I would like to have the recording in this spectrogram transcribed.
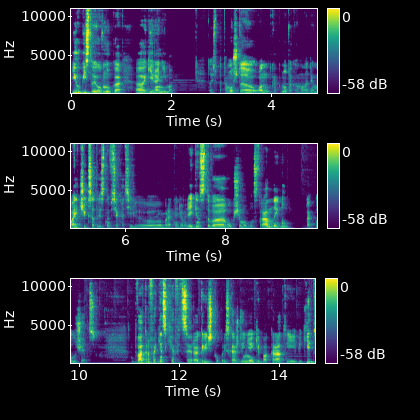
и убийство его внука э, Геронима. То есть, потому что он, как, ну, такой молодой мальчик, соответственно, все хотели брать на нем регенство, в общем, он был странный, ну, так получилось. Два карфагенских офицера греческого происхождения, Гиппократ и Эпикит,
